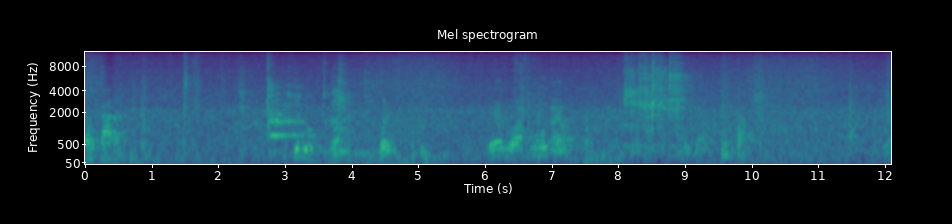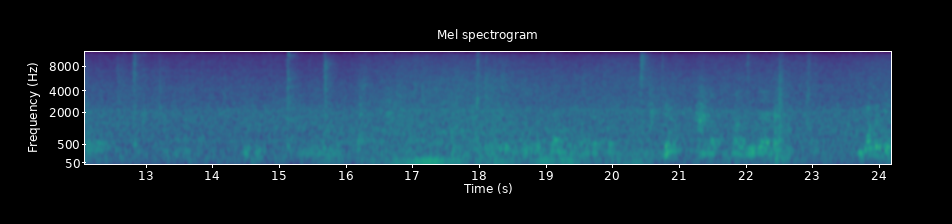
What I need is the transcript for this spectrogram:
É o cara. Chegou. Já. Oi? É, do ar, vou montar ela. Quê? Ligar pro cara da ideia. Ligar pra quê?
